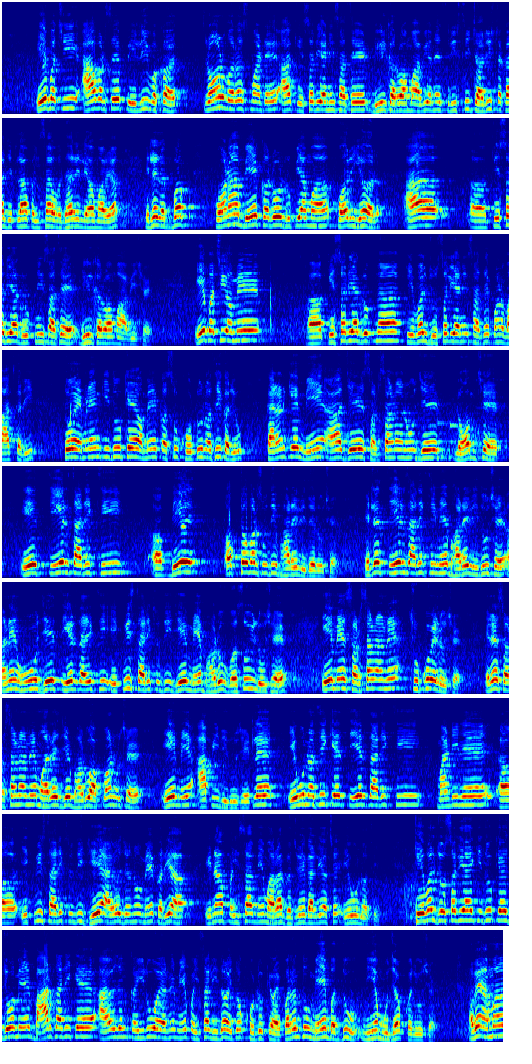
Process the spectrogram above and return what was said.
એ પછી આ વર્ષે પહેલી વખત ત્રણ વર્ષ માટે આ કેસરિયાની સાથે ડીલ કરવામાં આવી અને ત્રીસથી ચાલીસ ટકા જેટલા પૈસા વધારે લેવામાં આવ્યા. એટલે લગભગ પોણા બે કરોડ રૂપિયામાં પર યર આ કેસરિયા ગ્રુપની સાથે ડીલ કરવામાં આવી છે. એ પછી અમે કેસરિયા ગ્રુપના કેવલ જોસલિયાની સાથે પણ વાત કરી. તો એમણે એમ કીધું કે અમે કશું ખોટું નથી કર્યું. કારણ કે મેં આ જે સરસાણાનું જે લોમ છે, એ તેર તારીખથી બે ઓક્ટોબર સુધી ભાડે લીધેલું છે. એટલે તેર તારીખથી મેં ભાડે લીધું છે અને હું જે તેર તારીખથી એકવીસ તારીખ સુધી જે મેં ભાડું વસૂલ્યું છે, એ મેં સરસાણાને ચૂકવેલું છે. એટલે સરસાણાને મારે જે ભાડું આપવાનું છે, એ મેં આપી દીધું છે. એટલે એવું નથી કે તેર તારીખથી માંડીને એકવીસ તારીખ સુધી જે આયોજનો મેં કર્યા, એના પૈસા મેં મારા ગજવે ગાલ્યા છે, એવું નથી. કેવલ જોસલિયાએ કીધું કે જો મેં બાર તારીખે આયોજન કર્યું હોય અને મેં પૈસા લીધા હોય તો ખોટું કહેવાય. પરંતુ મેં બધું નિયમ મુજબ કર્યું છે. હવે આમાં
